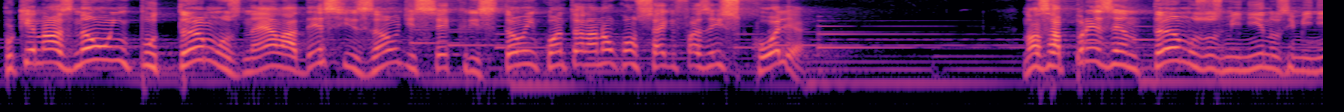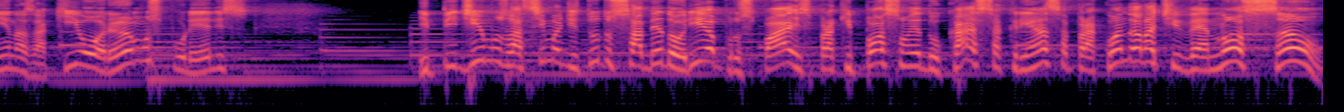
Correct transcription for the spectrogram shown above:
Porque nós não imputamos nela a decisão de ser cristão enquanto ela não consegue fazer escolha. Nós apresentamos os meninos e meninas aqui, oramos por eles e pedimos, acima de tudo, sabedoria para os pais, para que possam educar essa criança, para quando ela tiver noção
